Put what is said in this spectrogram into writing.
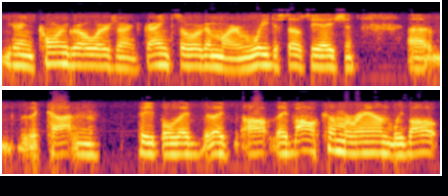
you're in corn growers or in grain sorghum or in wheat association, uh, the cotton people, they've, they've all, they've all come around. We've all,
